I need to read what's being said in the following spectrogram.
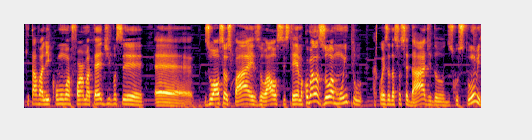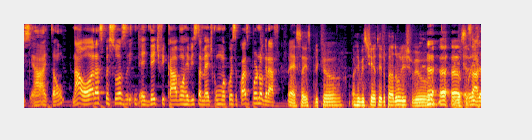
que tava ali como uma forma até de você é, zoar os seus pais, zoar o sistema. Como ela zoa muito a coisa da sociedade, do, dos costumes, ah, então, na hora as pessoas identificavam a revista médica como uma coisa quase pornográfica. É, isso aí explica a revistinha ter ido parado no lixo, viu? Exato.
